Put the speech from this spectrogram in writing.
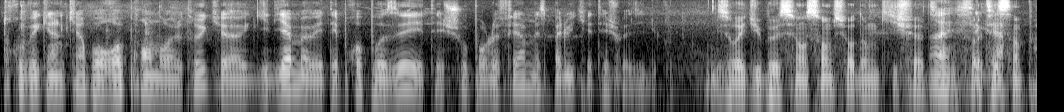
trouver quelqu'un pour reprendre le truc, euh, Gilliam avait été proposé, et était chaud pour le faire, mais c'est pas lui qui a été choisi du coup. Ils auraient dû bosser ensemble sur Don Quichotte. Ouais, ça c'est aurait été clair. sympa.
